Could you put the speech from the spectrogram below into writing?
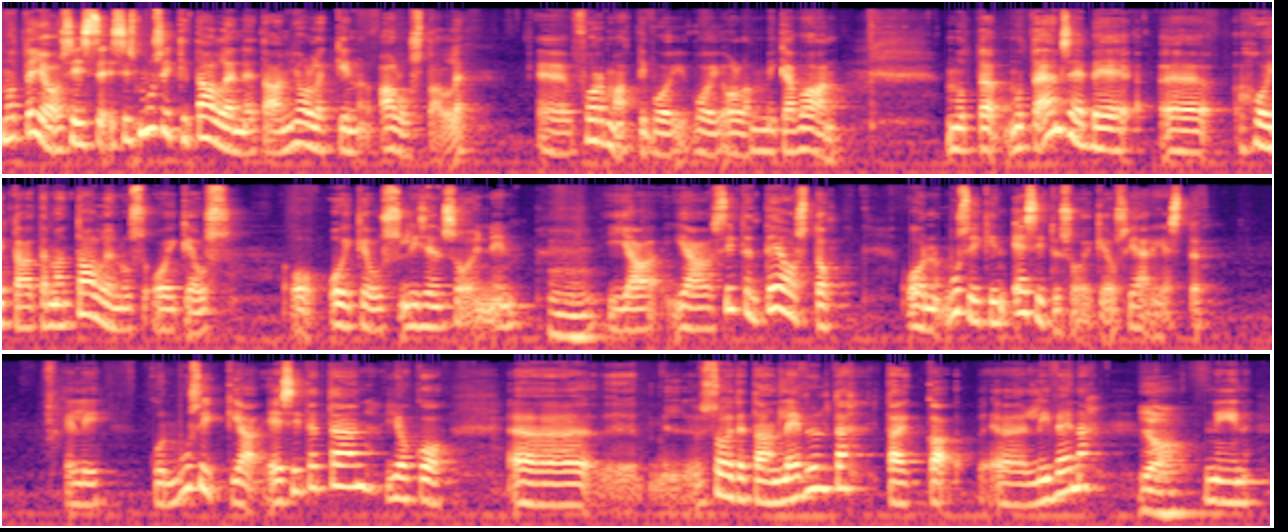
mutta joo, siis, siis musiikki tallennetaan jollekin alustalle. Öö, Formaatti voi, voi olla mikä vaan. Mutta, mutta NCB ö, hoitaa tämän tallennusoikeus oikeuslisensoinnin. Mhm. Ja, ja sitten teosto on musiikin esitysoikeusjärjestö. Eli kun musiikkia esitetään, joko soitetaan levyltä tai livenä, Joo, niin,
